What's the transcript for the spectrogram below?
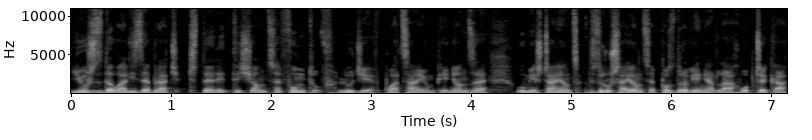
Już zdołali zebrać 4000 funtów. Ludzie wpłacają pieniądze, umieszczając wzruszające pozdrowienia dla chłopczyka.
